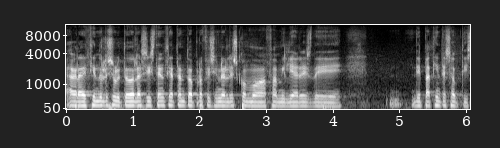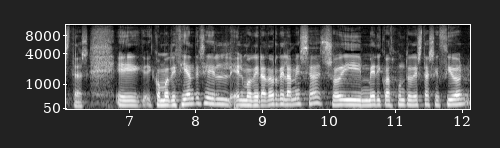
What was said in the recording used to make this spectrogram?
agradeciéndole sobre todo la asistencia tanto a profesionales como a familiares de, de pacientes autistas. Eh, como decía antes el, moderador de la mesa, soy médico adjunto de esta sección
